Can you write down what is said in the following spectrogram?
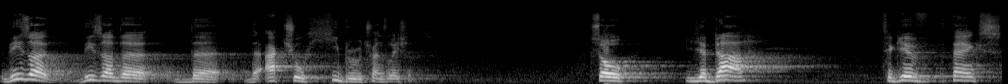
These are, these are the, the, the actual Hebrew translations. So, yada, to give thanks,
